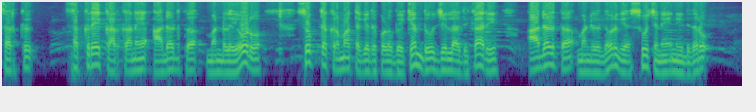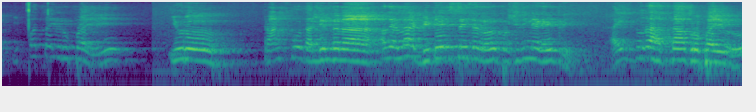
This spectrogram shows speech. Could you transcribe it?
ಸರ್ಕ ಸಕ್ಕರೆ ಕಾರ್ಖಾನೆ ಆಡಳಿತ ಮಂಡಳಿಯವರು ಸೂಕ್ತ ಕ್ರಮ ತೆಗೆದುಕೊಳ್ಳಬೇಕೆಂದು ಜಿಲ್ಲಾಧಿಕಾರಿ ಆಡಳಿತ ಮಂಡಳಿದವರಿಗೆ ಸೂಚನೆ ನೀಡಿದರು. ಇವರು ಟ್ರಾನ್ಸ್ಪೋರ್ಟ್ ಅಲ್ಲಿಂದ ಅದೆಲ್ಲ ಡೀಟೇಲ್ಸ್ ಐತೆ ಅದ್ರೊಳಗೆ ಪ್ರೊಸೀಡಿಂಗ್ನಾಗ ಐತ್ರಿ. ಐದ್ನೂರ ಹದಿನಾಲ್ಕು ರೂಪಾಯಿ ಇವರು.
